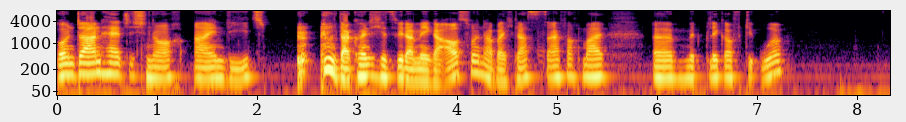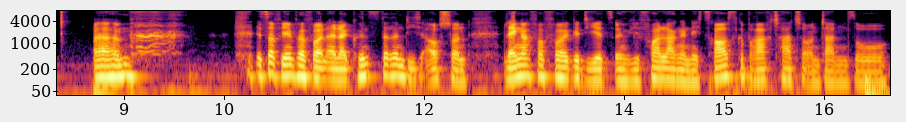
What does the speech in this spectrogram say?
Und dann hätte ich noch ein Lied. da könnte ich jetzt wieder mega ausholen, aber ich lasse es einfach mal äh, mit Blick auf die Uhr. Ähm. Ist auf jeden Fall von einer Künstlerin, die ich auch schon länger verfolge, die jetzt irgendwie vor lange nichts rausgebracht hatte und dann so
